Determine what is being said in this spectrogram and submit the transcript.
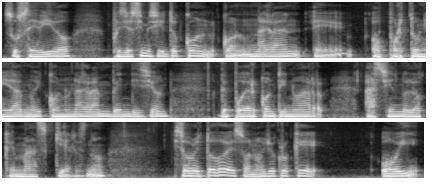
sucedido, pues yo sí me siento con, con una gran eh, oportunidad, ¿no? Y con una gran bendición de poder continuar haciendo lo que más quieres, ¿no? Y sobre todo eso, ¿no? Yo creo que hoy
